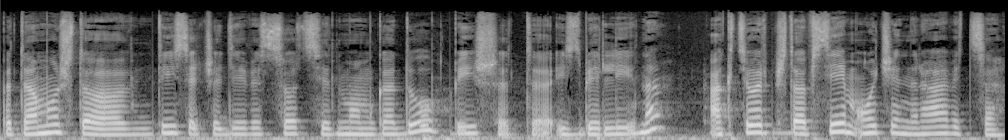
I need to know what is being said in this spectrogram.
Потому что в 1907 году пишет из Берлина актер, что всем очень нравится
